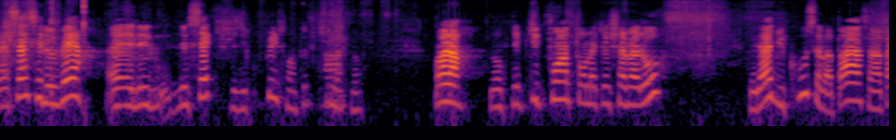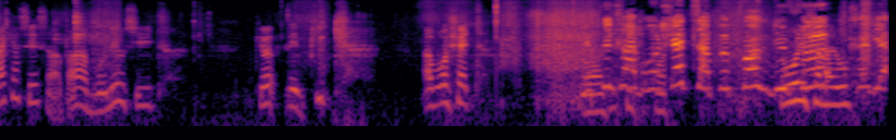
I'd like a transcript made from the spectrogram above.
Bah ça c'est le vert. Euh, les, les secs, je les ai coupés, ils sont un peu petits maintenant. Voilà, donc les petites pointes pour mettre le chamallow. Et là du coup ça va pas ça va pas casser, ça va pas brûler aussi vite que les pics à brochette. Les Voilà, trucs juste à brochette, ça peut prendre du Oh, les feu. chamallows. Très bien.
